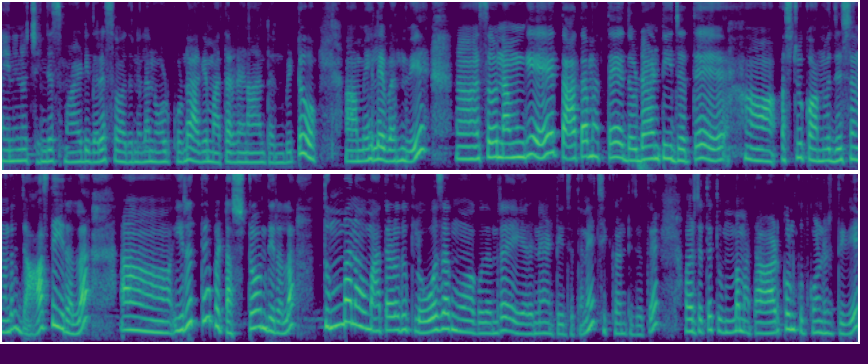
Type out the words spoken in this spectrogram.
ಏನೇನೋ ಚೇಂಜಸ್ ಮಾಡಿದ್ದಾರೆ. ಸೊ ಅದನ್ನೆಲ್ಲ ನೋಡಿಕೊಂಡು ಹಾಗೆ ಮಾತಾಡೋಣ ಅಂತ ಅಂದ್ಬಿಟ್ಟು ಮೇಲೆ ಬಂದ್ವಿ. ಸೊ ನಮಗೆ ತಾತ ಮತ್ತು ದೊಡ್ಡ ಆಂಟಿ ಜೊತೆ ಅಷ್ಟು ಕಾನ್ವರ್ಜೇಷನ್ ಅಂದರೆ ಜಾಸ್ತಿ ಇರಲ್ಲ. ಇರುತ್ತೆ ಬಟ್ ಅಷ್ಟೊಂದು ಇರಲ್ಲ ತುಂಬ ನಾವು ಮಾತಾಡೋದು ಕ್ಲೋಸಾಗಿ ಮೂವ್ ಆಗೋದಂದರೆ ಎರಡನೇ ಆಂಟಿ ಜೊತೆನೇ, ಚಿಕ್ಕ ಆಂಟಿ ಜೊತೆ. ಅವ್ರ ಜೊತೆ ತುಂಬ ಮಾತಾಡ್ಕೊಂಡು ಕುತ್ಕೊಂಡಿರ್ತೀವಿ.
